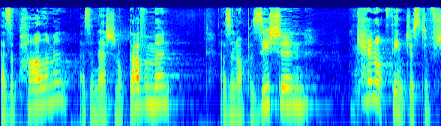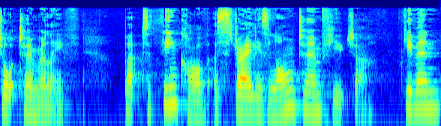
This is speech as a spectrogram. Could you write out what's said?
as a parliament, as a national government, as an opposition, we cannot think just of short-term relief, but to think of Australia's long-term future, given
